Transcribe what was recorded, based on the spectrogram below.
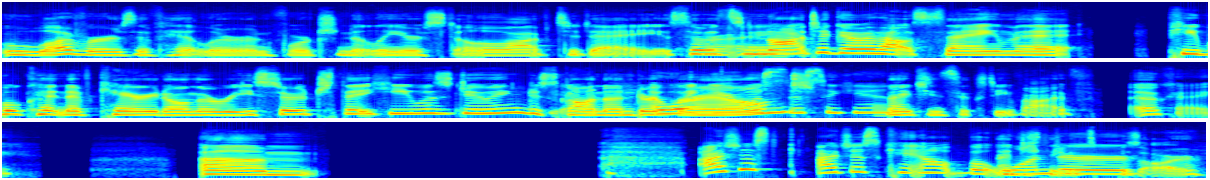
lovers of Hitler, unfortunately, are still alive today. So it's not to go without saying that people couldn't have carried on the research that he was doing, just Yeah. gone And what year was underground. this again? 1965. Okay. Um, I just I just can't help but I wonder it's bizarre.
